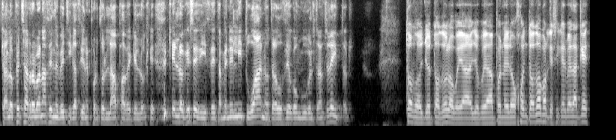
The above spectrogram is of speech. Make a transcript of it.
Carlos Pecharroban haciendo investigaciones por todos lados para ver qué es lo que, qué es lo que se dice. También en lituano, traducido con Google Translator. Todo, yo todo lo voy a, yo voy a poner ojo en todo, porque sí que es verdad que,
